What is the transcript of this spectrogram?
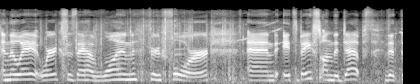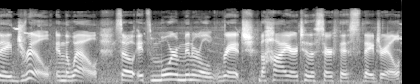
And the way it works is they have one through four, and it's based on the depth that they drill in the well. So it's more mineral rich the higher to the surface they drill.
